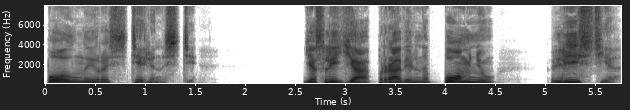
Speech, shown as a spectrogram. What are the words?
полной растерянности. Если я правильно помню, листья.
